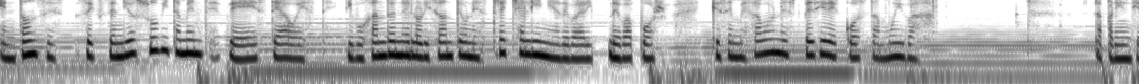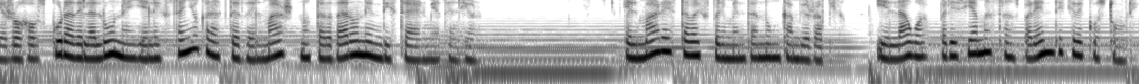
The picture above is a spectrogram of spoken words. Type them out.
Entonces se extendió súbitamente de este a oeste, dibujando en el horizonte una estrecha línea de, vapor que semejaba una especie de costa muy baja. La apariencia roja oscura de la luna y el extraño carácter del mar no tardaron en distraer mi atención. El mar estaba experimentando un cambio rápido y el agua parecía más transparente que de costumbre.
